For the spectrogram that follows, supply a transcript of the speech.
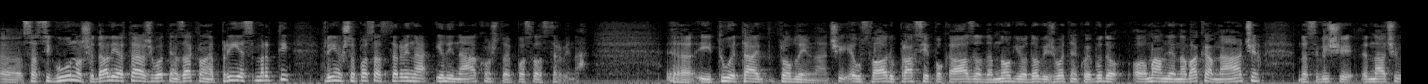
e, sa sigurnošću da li je ta životinja zaklana prije smrti, prije što je postala strvina ili nakon što je postala strvina. E, i tu je taj problem znači e, u stvari u praksi je pokazalo da mnogi od ovih životinja koje bude omamljene na ovakav način da se više znači e,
